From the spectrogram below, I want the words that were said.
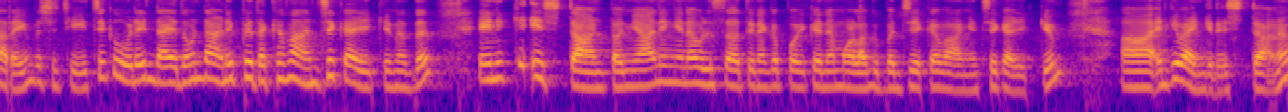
പറയും. പക്ഷെ ചേച്ചി കൂടെ ഉണ്ടായതുകൊണ്ടാണ് ഇപ്പോൾ ഇതൊക്കെ വാങ്ങിച്ച് കഴിക്കുന്നത്. എനിക്ക് ഇഷ്ടമാണ് കേട്ടോ. ഞാനിങ്ങനെ ഉത്സവത്തിനൊക്കെ പോയി കഴിഞ്ഞാൽ മുളക് ബജ്ജിയൊക്കെ വാങ്ങിച്ച് കഴിക്കും. എനിക്ക് ഭയങ്കര ഇഷ്ടമാണ്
